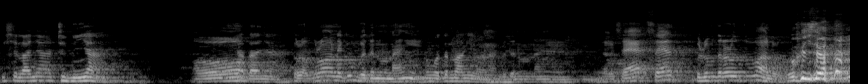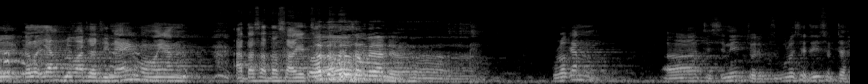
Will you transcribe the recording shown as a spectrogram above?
istilahnya dinia Oh. katanya. Kalau kula niku mboten menangi. Pembuatan wangi malah. Mboten menangi. Kalau saya saya belum terlalu tua loh. Oh iya. Jadi kalau yang belum ada dinai memang yang atas-atas saya jauh. Waduh sampean ya. Kula kan eh, di sini 2010 jadi sudah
